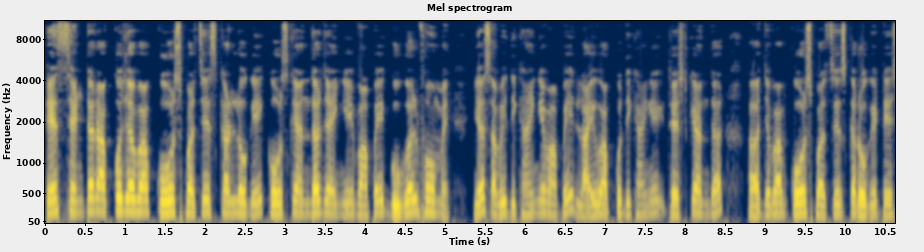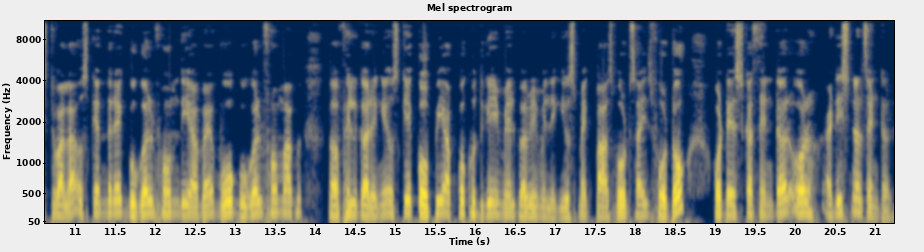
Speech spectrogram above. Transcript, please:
टेस्ट सेंटर आपको जब आप कोर्स परचेस कर लोगे कोर्स के अंदर जाएँगे, वहाँ पे गूगल फॉर्म है। यस, अभी दिखाएँगे वहाँ पे लाइव आपको दिखाएँगे टेस्ट के अंदर जब आप कोर्स परचेज करोगे टेस्ट वाला, उसके अंदर एक गूगल फॉर्म दिया हुआ है, वो गूगल फॉर्म आप फिल करेंगे, उसकी एक कॉपी आपको खुद के ईमेल पर भी मिलेगी, उसमें एक पासपोर्ट साइज़ फ़ोटो और टेस्ट का सेंटर और एडिशनल सेंटर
